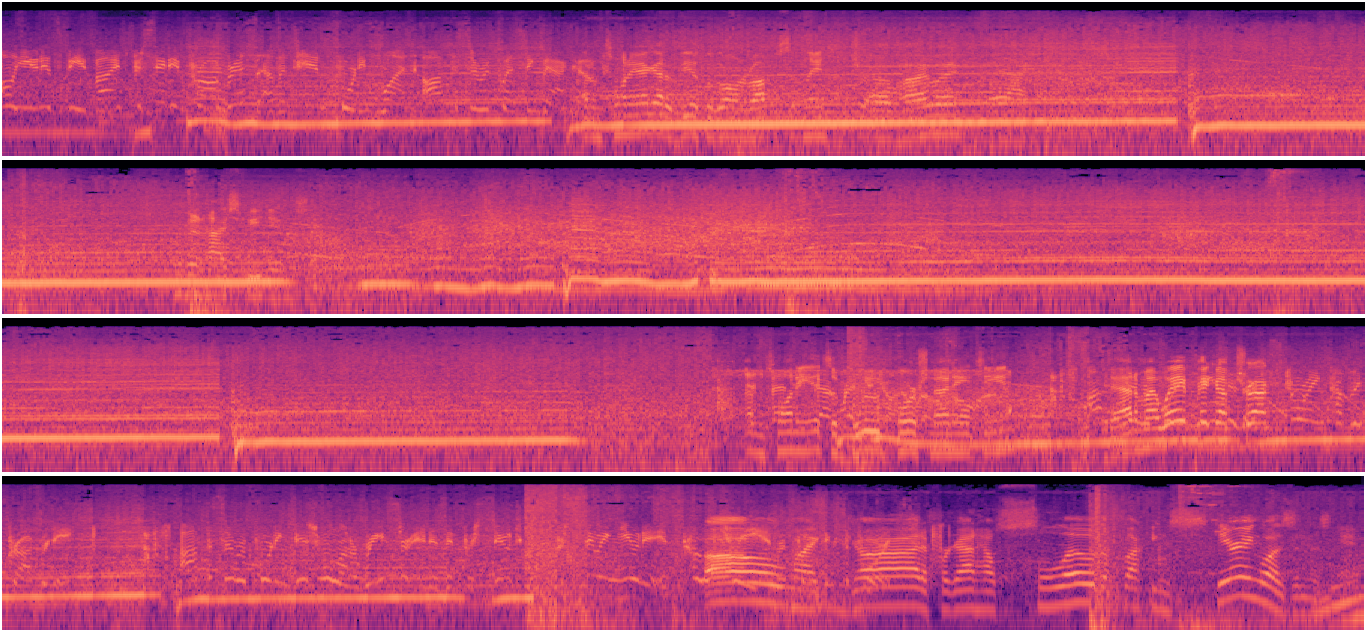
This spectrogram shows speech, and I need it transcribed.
All units be advised, pursuit in progress of a 1041. Officer requesting backup. Adam 20, I got a vehicle going opposite lanes of the uh, highway. Intercept. 20, it's a blue Porsche 918. Get out of my way, pickup truck. Destroying public property. Officer reporting visual on a racer and is in pursuit. Pursuing unit is code 3 Oh my god, I forgot how slow the fucking steering was in this game.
